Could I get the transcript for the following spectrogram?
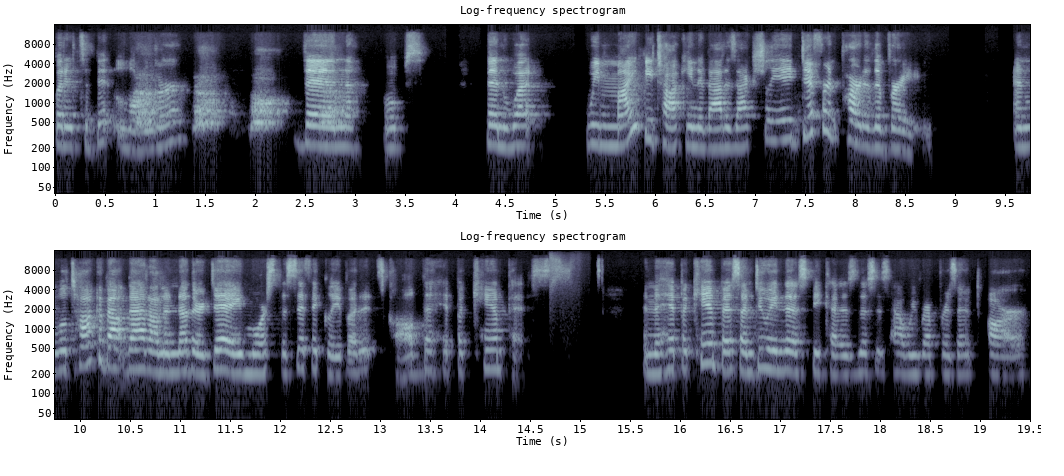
but it's a bit longer than, oops, than what we might be talking about is actually a different part of the brain. And we'll talk about that on another day more specifically, but it's called the hippocampus. And the hippocampus, I'm doing this because this is how we represent our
